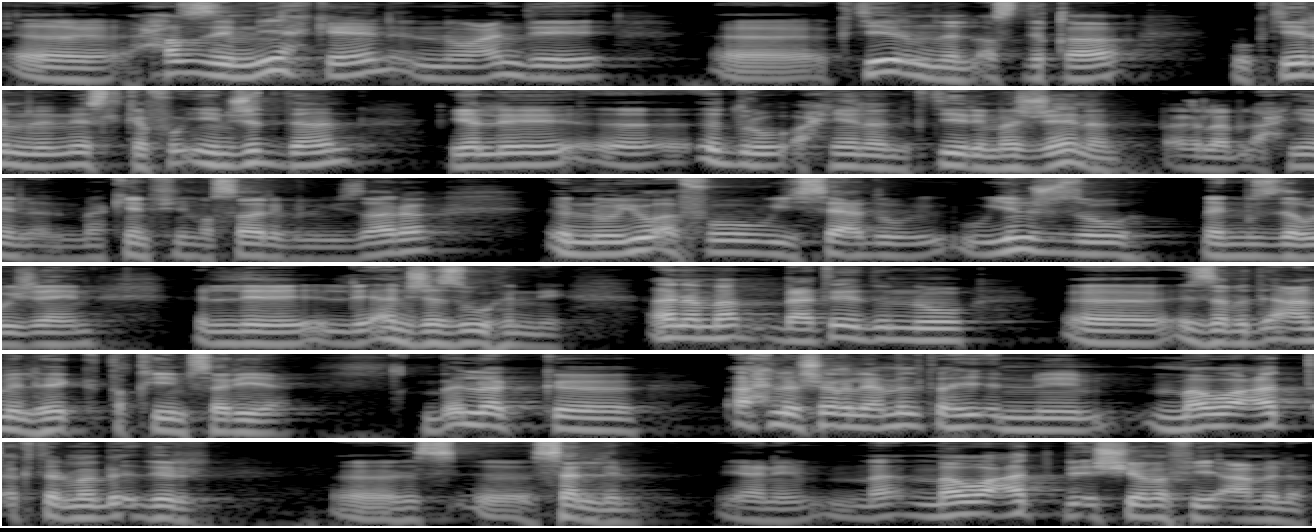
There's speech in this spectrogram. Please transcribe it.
آه، حظي منيح كان إنه عندي آه، كثير من الأصدقاء وكثير من الناس الكفؤين جدا يلي آه، قدروا أحيانا كثير مجانا باغلب الأحيان لأن ما كان في مصاري بالوزارة إنه يوقفوا ويساعدوا وينجزوا بين مزدوجين اللي اللي أنجزوه هن أنا ما بعتقد إنه إذا بدي أعمل هيك تقييم سريع. بقول لك أحلى شغلة عملتها هي إني ما وعدت أكثر ما بقدر سلم. يعني ما وعدت بأشياء ما في أعملها.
